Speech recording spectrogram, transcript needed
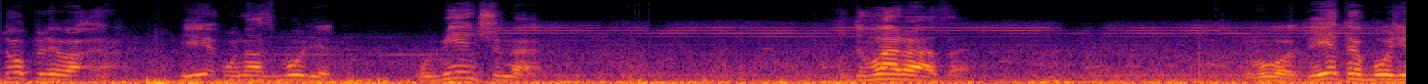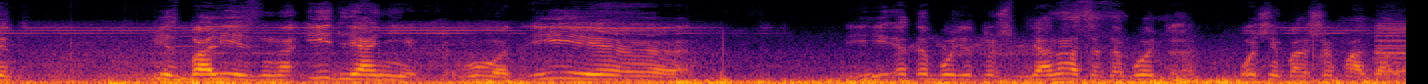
топлива и у нас будет уменьшена в два раза. Вот. И это будет безболезненно и для них, вот, и, э, и это будет для нас это будет очень большой подарок.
